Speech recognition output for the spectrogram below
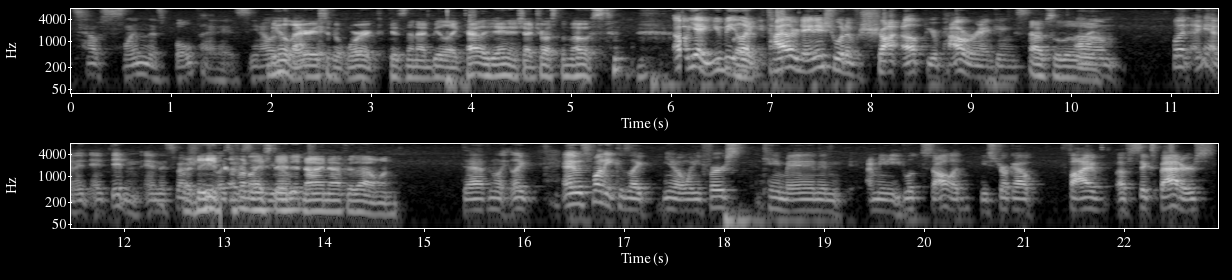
that's how slim this bullpen is. You know, It'd be hilarious if it worked, because then I'd be like Tyler Danish. I trust the most. oh yeah, you'd be But- like Tyler Danish would have shot up your power rankings. Absolutely. Um, but again, it, it didn't, and but especially he like definitely said, you stayed know, at nine after that one. Definitely, like, and it was funny because, like, you know, when he first came in, and I mean, he looked solid. He struck out five of six batters,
